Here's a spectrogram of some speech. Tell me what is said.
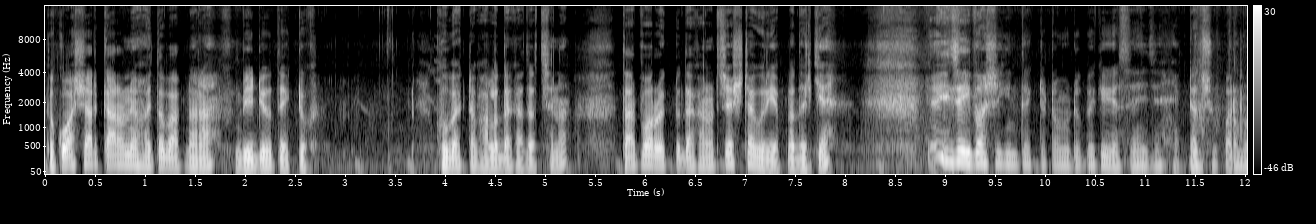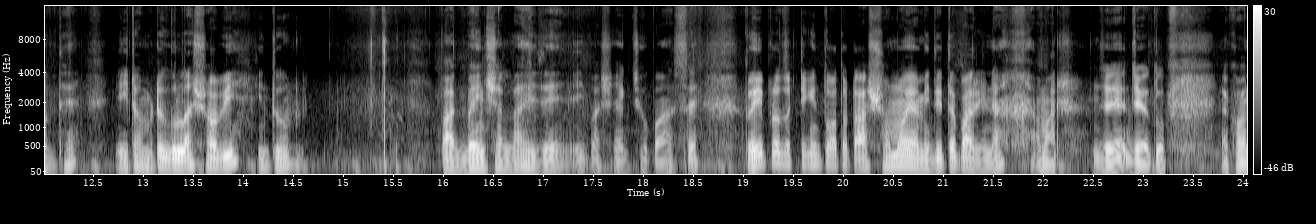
তো কুয়াশার কারণে হয়তো বা আপনারা ভিডিওতে একটু খুব একটা ভালো দেখা যাচ্ছে না। তারপরও একটু দেখানোর চেষ্টা করি আপনাদেরকে। এই যে এই পাশে কিন্তু একটা টমেটো পেকে গেছে, এই যে একটা ঝোপার মধ্যে। এই টমেটোগুলা সবই কিন্তু পাকবে ইনশাল্লাহ, এই যে এই পাশে এক ঝোপা আছে। তো এই প্রজেক্টে কিন্তু অতটা সময় আমি দিতে পারি না। আমার যে, যেহেতু এখন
